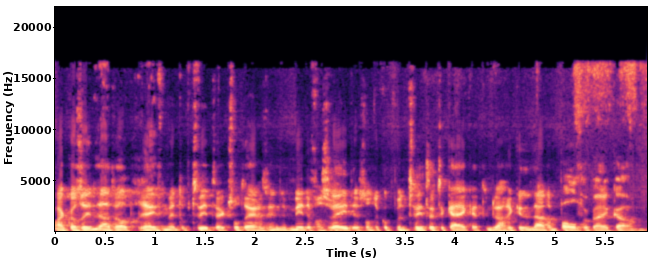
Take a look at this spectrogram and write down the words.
Maar ik was inderdaad wel op een gegeven moment op Twitter. Ik stond ergens in het midden van Zweden. Stond ik op mijn Twitter te kijken. Toen dacht ik inderdaad een pol voorbij komen.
